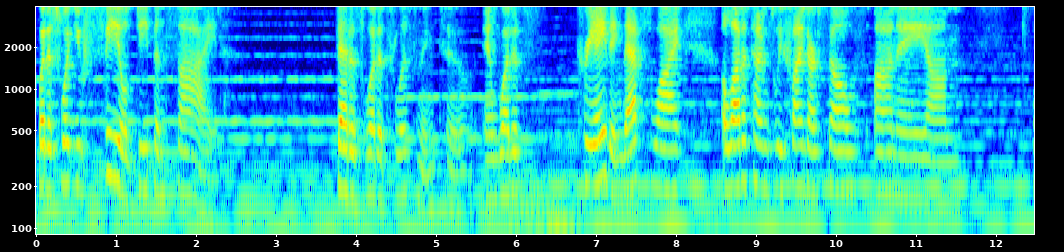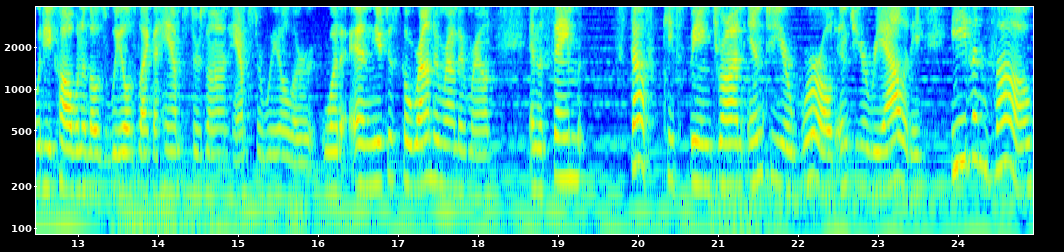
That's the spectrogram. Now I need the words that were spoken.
But it's what you feel deep inside. That is what it's listening to and what it's creating. That's why a lot of times we find ourselves on a um, what do you call one of those wheels like a hamster's on hamster wheel or what and you just go round and round and round and the same stuff keeps being drawn into your world into your reality even though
